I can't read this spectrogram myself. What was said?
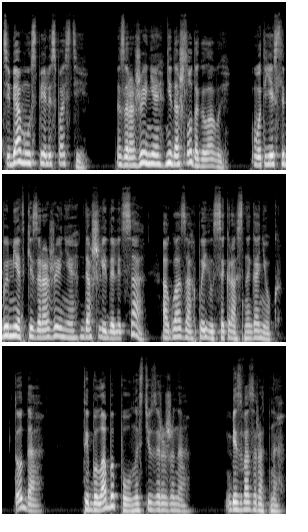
тебя мы успели спасти. Заражение не дошло до головы. Вот если бы метки заражения дошли до лица, а в глазах появился красный огонек, то да, ты была бы полностью заражена. Безвозвратно».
